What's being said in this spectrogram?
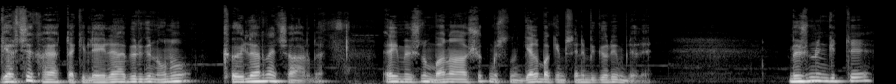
gerçek hayattaki Leyla bir gün onu köylerine çağırdı. Ey Mecnun bana aşık mısın? Gel bakayım seni bir göreyim dedi. Mecnun gitti,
